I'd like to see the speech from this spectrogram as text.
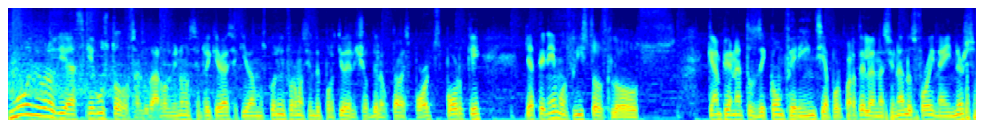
Muy, buenos días, qué gusto saludarlos. Mi nombre es Enrique Vázquez. Aquí vamos con la información deportiva del show de la Octava Sports porque ya tenemos listos los campeonatos de conferencia por parte de la Nacional, los 49ers,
